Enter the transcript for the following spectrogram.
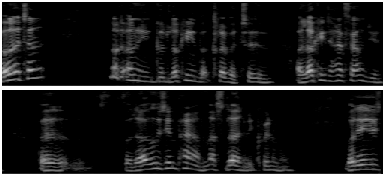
well, Lieutenant, not only good looking, but clever too. I'm lucky to have found you. But for those in power must learn to be criminal. What is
